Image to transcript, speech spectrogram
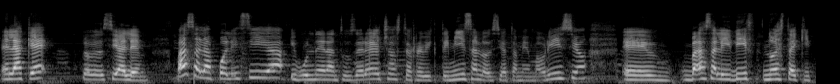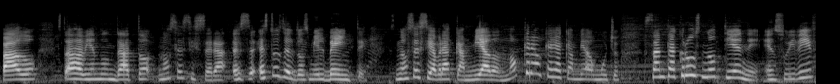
en la que, lo decía Lem, vas a la policía y vulneran tus derechos, te revictimizan, lo decía también Mauricio, eh, vas al IDIF, no está equipado, estaba viendo un dato, no sé si será, es- esto es del 2020, no sé si habrá cambiado, no creo que haya cambiado mucho. Santa Cruz no tiene en su IDIF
